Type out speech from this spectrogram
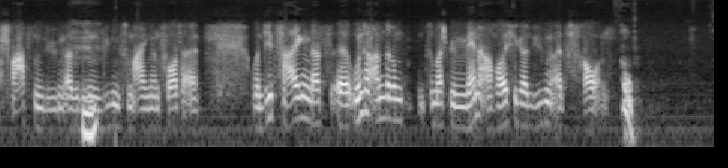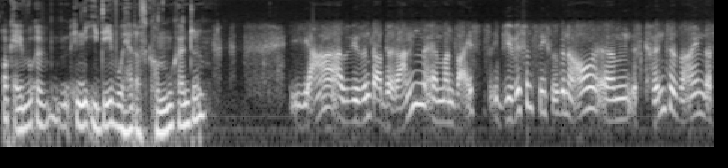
schwarzen Lügen, also diesen mhm. Lügen zum eigenen Vorteil. Und die zeigen, dass äh, unter anderem zum Beispiel Männer häufiger lügen als Frauen. Oh. Okay, äh, eine Idee, woher das kommen könnte? Ja, also wir sind da dran. Äh, man weiß, wir wissen es nicht so genau. Ähm, es könnte sein, dass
